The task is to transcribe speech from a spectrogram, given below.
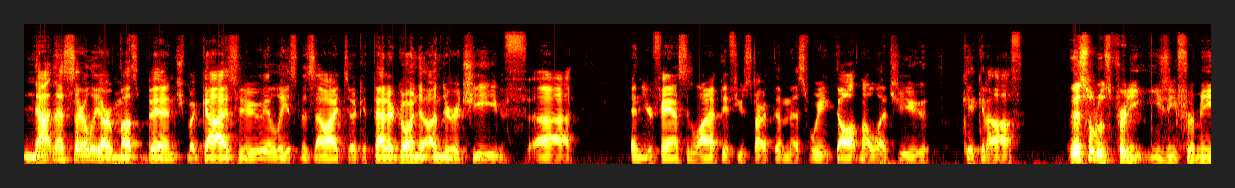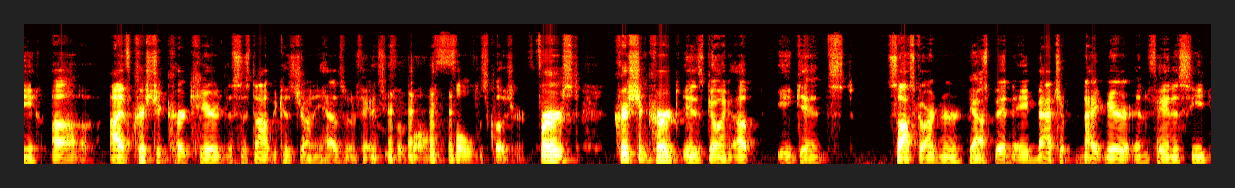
not necessarily our must bench, but guys who at least this is how I took it that are going to underachieve uh, in your fantasy lineup if you start them this week. Dalton, I'll let you kick it off. This one was pretty easy for me. Uh, I have Christian Kirk here. This is not because Johnny has been fantasy football. Full disclosure. First, Christian Kirk is going up against Sauce Gardner, who's yeah. been a matchup nightmare in fantasy.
